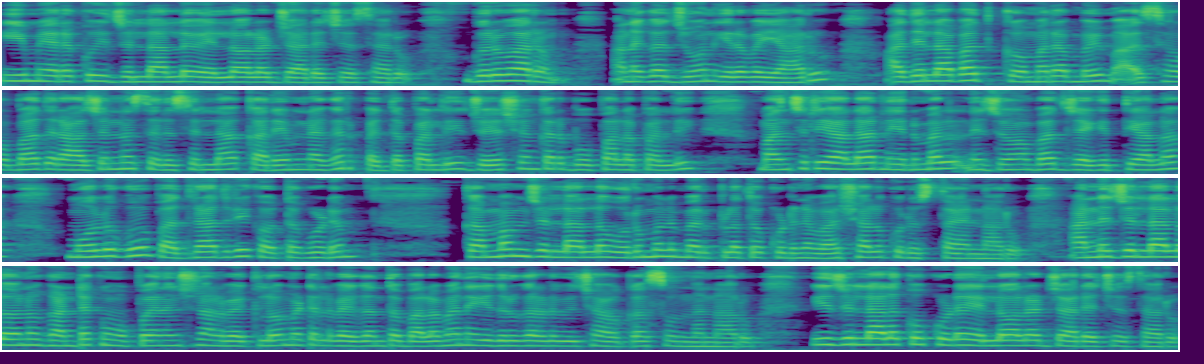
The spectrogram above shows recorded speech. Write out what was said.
ఈ మేరకు ఈ జిల్లాల్లో ఎల్లో అలర్ట్ జారీ చేశారు. గురువారం అనగా జూన్ ఇరవై ఆరు ఆదిలాబాద్ కొమరంభీం ఆసిఫాబాద్ రాజన్న సిరిసిల్ల కరీంనగర్ పెద్దపల్లి జయశంకర్ భూపాలపల్లి మంచిర్యాల నిర్మల్ నిజామాబాద్ జగిత్యాల మూలుగు భద్రాద్రి కొత్తగూడెం ఖమ్మం జిల్లాల్లో ఉరుముల మెరుపులతో కూడిన వర్షాలు కురుస్తాయన్నారు. అన్ని జిల్లాల్లోనూ గంటకు ముప్పై నుంచి నలభై కిలోమీటర్ల వేగంతో బలమైన ఎదురుగాలు వీచే అవకాశం ఉందన్నారు. ఈ జిల్లాలకు కూడా ఎల్లో అలర్ట్ జారీ చేశారు.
